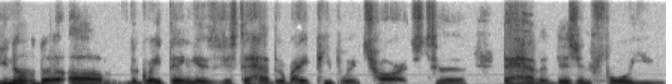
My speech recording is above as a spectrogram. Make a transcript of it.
You know the um, the great thing is just to have the right people in charge to to have a vision for you.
